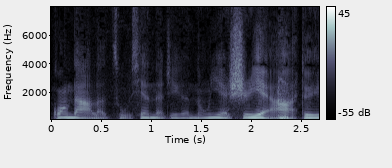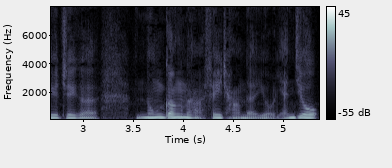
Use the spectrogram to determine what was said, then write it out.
光大了祖先的这个农业事业啊，对于这个农耕呢非常的有研究，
